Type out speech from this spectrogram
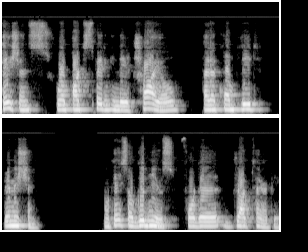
patients who are participating in their trial had a complete remission. Okay, so good news for the drug therapy.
